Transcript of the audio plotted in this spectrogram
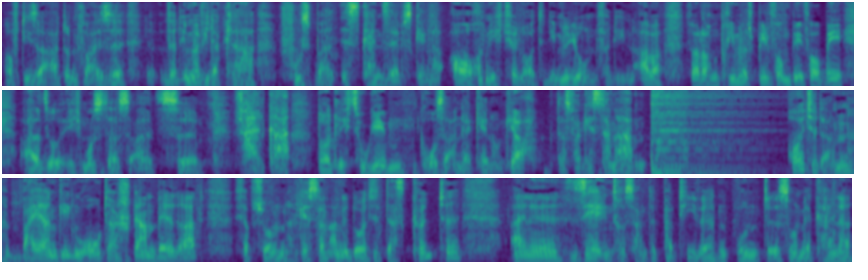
auf diese Art und Weise wird immer wieder klar, Fußball ist kein Selbstgänger, auch nicht für Leute, die Millionen verdienen. Aber es war doch ein prima Spiel vom BVB, also ich muss das als äh, Schalker deutlich zugeben. Große Anerkennung. Ja, das war gestern Abend. Heute dann Bayern gegen Roter Stern Belgrad. Ich habe schon gestern angedeutet, das könnte eine sehr interessante Partie werden und es soll mir keiner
